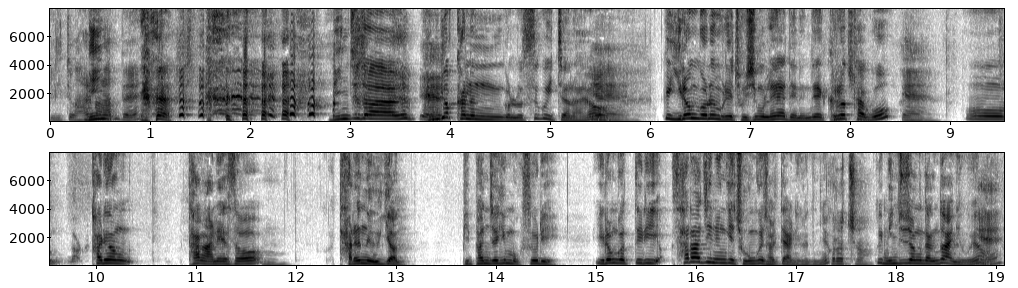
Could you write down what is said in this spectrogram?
1등 할 민- 만한데. 민주당을 예. 공격하는 걸로 쓰고 있잖아요. 예. 그 이런 거는 우리가 조심을 해야 되는데 그렇다고 예. 어 가령 당 안에서 음. 다른 의견, 비판적인 목소리 이런 것들이 사라지는 게 좋은 건 절대 아니거든요. 그렇죠. 그 민주정당도 아니고요. 예.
